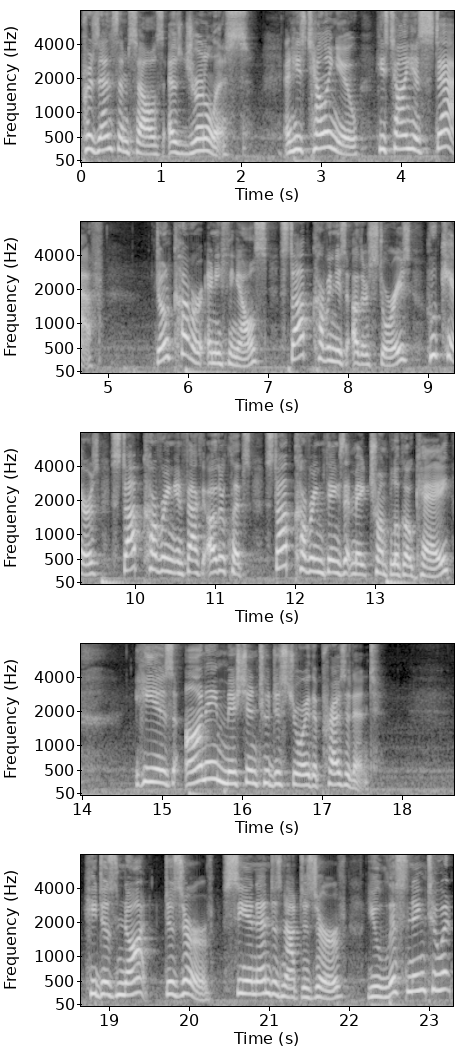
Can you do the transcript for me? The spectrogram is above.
presents themselves as journalists, and he's telling you, he's telling his staff, don't cover anything else. Stop covering these other stories. Who cares? Stop covering, in fact, the other clips. Stop covering things that make Trump look okay. He is on a mission to destroy the president. He does not deserve, CNN does not deserve you listening to it.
